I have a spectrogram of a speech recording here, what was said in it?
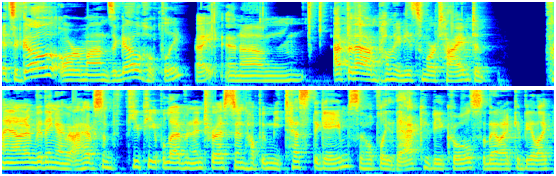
it's a go, Oromon's a go, hopefully, right? And um, after that, I'll probably need some more time to plan out everything. I have some few people that have been interested in helping me test the game, so hopefully that could be cool. So then I could be like,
